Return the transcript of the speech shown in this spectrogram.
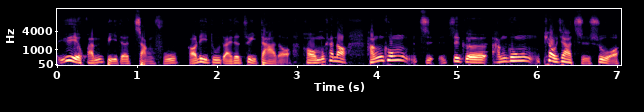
月环比的涨幅啊力度来的最大的哦。好，我们看到航空指这个航空票价指数哦，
